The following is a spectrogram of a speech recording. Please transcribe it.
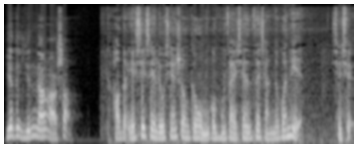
也得迎难而上。好的，也谢谢刘先生跟我们共同在线分享您的观点，谢谢。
